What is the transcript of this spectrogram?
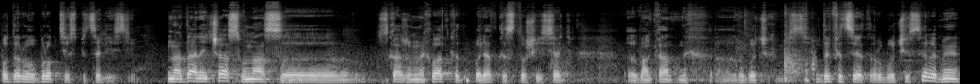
по деревообробці спеціалістів. На даний час у нас, е, скажімо, нехватка порядка 160 вакантних е, робочих місць. Дефіцит робочої сили. Ми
